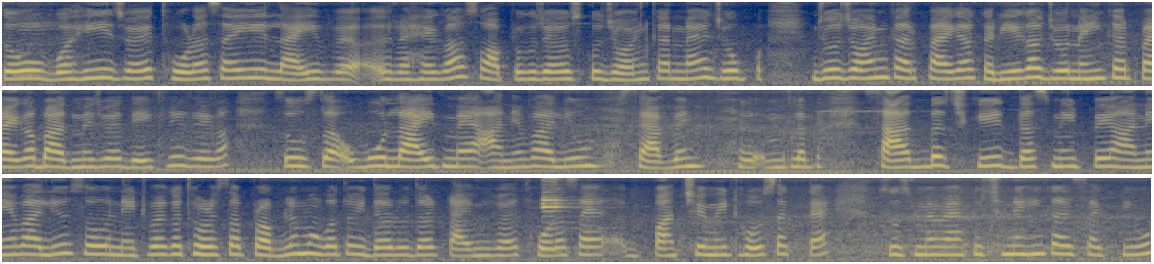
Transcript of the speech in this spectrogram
सो so, वही जो है थोड़ा सा ही लाइव रहेगा सो so, आप लोग जो है उसको ज्वाइन करना है। जो जो ज्वाइन कर पाएगा करिएगा जो नहीं कर पाएगा बाद में जो है देख लीजिएगा। सो उस वो लाइव मैं आने वाली हूँ सेवन मतलब सात बज के दस मिनट पे आने वाली हूँ। सो नेटवर्क का थोड़ा सा प्रॉब्लम होगा तो इधर उधर टाइम जो है थोड़ा सा पाँच छः मिनट हो सकता है। सो उसमें मैं कुछ नहीं कर सकती हूँ।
